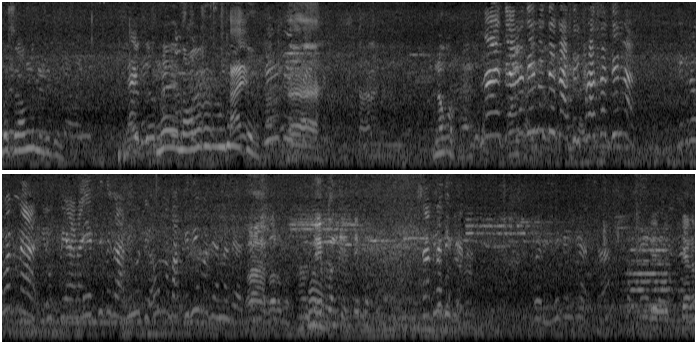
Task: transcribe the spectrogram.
बस एक. तिथे नाही तर नको नाही त्याला दे ना ते पिशवीच प्रसाद दे ना इकडे बघ ना एक तिथे गाडी होती हो ना बाकी दे ना त्यांना द्यायचं सगळं दे दे. दे ना.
